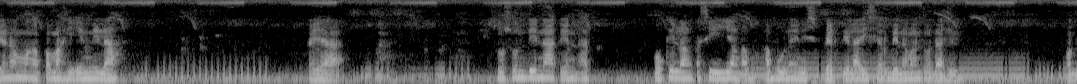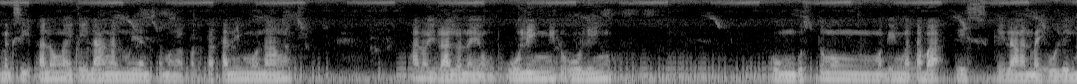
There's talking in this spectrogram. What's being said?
Yun ang mga pamahiin nila. Kaya susundin natin at okay lang kasi yung ab- abo na yun is fertilizer din naman to dahil pag nagsi ano nga eh, kailangan mo yan sa mga pagtatanim mo ng ano y- lalo na yung uling nito uling. Kung gusto mong maging mataba is kailangan may uling.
